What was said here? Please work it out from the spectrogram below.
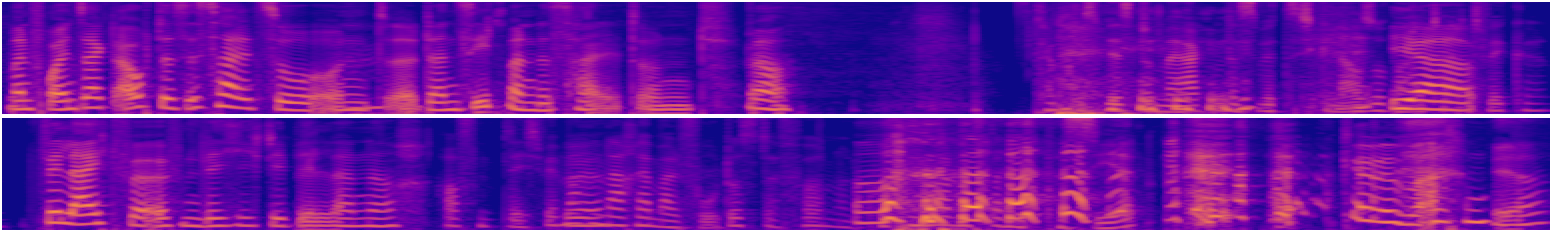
Mein Freund sagt auch, das ist halt so und Mhm. äh, dann sieht man das halt und ja. Ich glaube, das wirst du merken, das wird sich genauso Ja. weiterentwickeln. Vielleicht veröffentliche ich die Bilder noch. Hoffentlich. Wir machen Ja. nachher mal Fotos davon und gucken mal, was damit passiert. Können wir machen. Ja.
